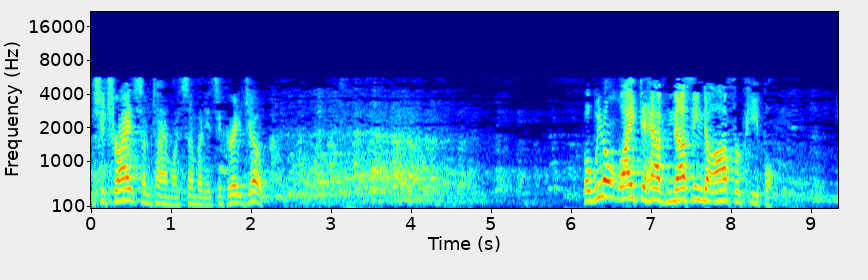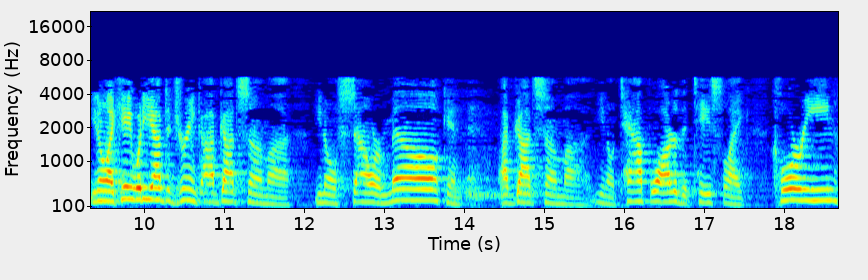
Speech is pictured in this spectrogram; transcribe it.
You should try it sometime on somebody. It's a great joke. But we don't like to have nothing to offer people. You know, like, hey, what do you have to drink? I've got some, uh, you know, sour milk and I've got some, uh, you know, tap water that tastes like chlorine.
